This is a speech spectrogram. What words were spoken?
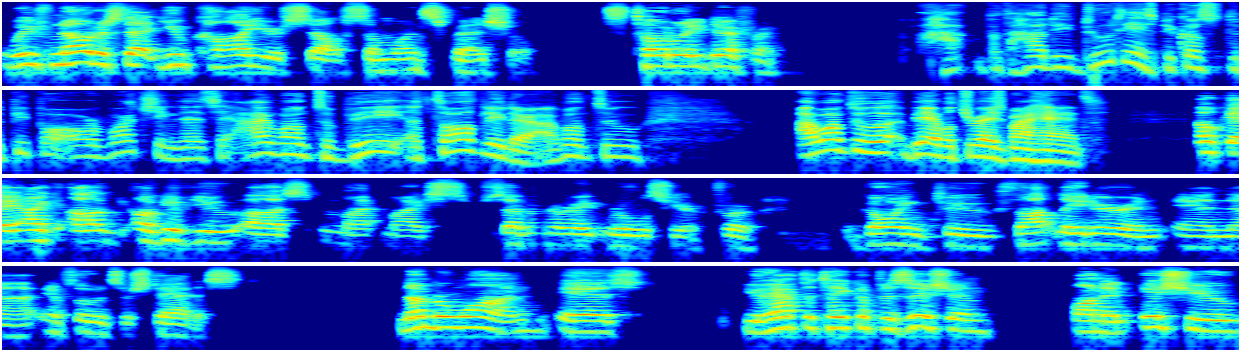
we've noticed that you call yourself someone special. It's totally different how, but how do you do this? Because the people are watching. They say, "I want to be a thought leader. I want to, I want to be able to raise my hand." Okay, I, will I'll give you uh, my my seven or eight rules here for going to thought leader and and uh, influencer status. Number one is you have to take a position on an issue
